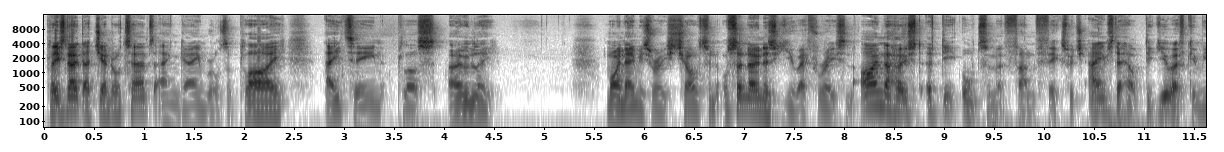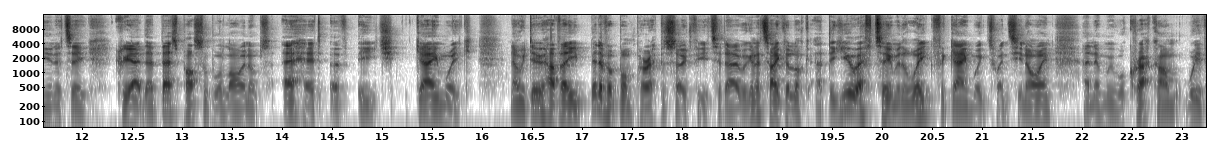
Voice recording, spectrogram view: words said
Please note that general terms and game rules apply, 18 plus only. My name is Reece Charlton, also known as UF Reece, and I'm the host of the Ultimate Fan Fix, which aims to help the UF community create their best possible lineups ahead of each game week. Now, we do have a bit of a bumper episode for you today. We're going to take a look at the UF team of the week for game week 29, and then we will crack on with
